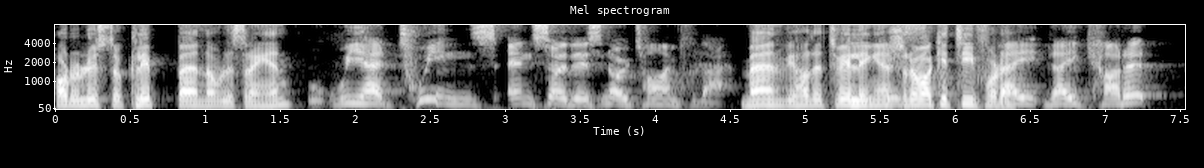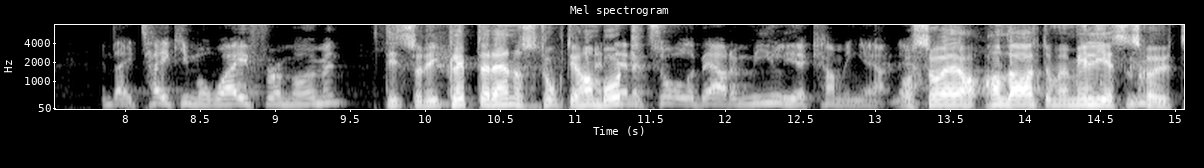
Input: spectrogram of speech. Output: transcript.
har du lyst til å klippe navlestrengen? We had twins, and so there's no time for that. Men vi hadde tvillinger, så det var ikke tid for det. They, they cut it, and they take him away for a moment, De, så de klippte den, og så tok de ham bort. Og så handler alt om Emilie som skal ut.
